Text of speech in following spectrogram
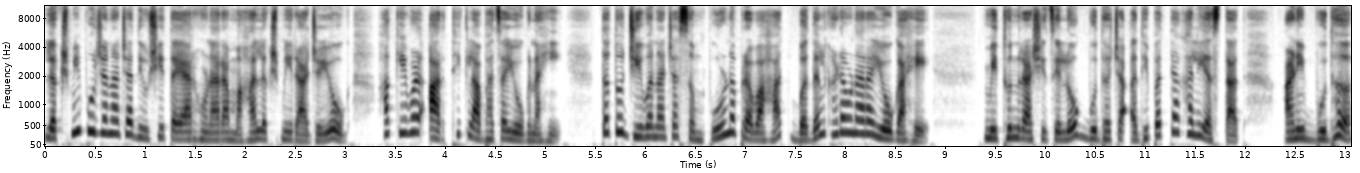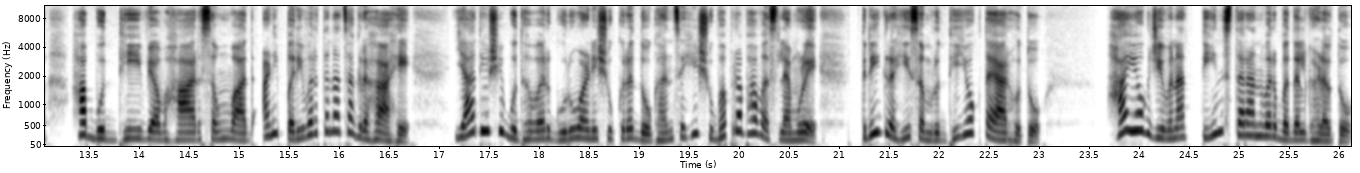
लक्ष्मीपूजनाच्या दिवशी तयार होणारा महालक्ष्मी राजयोग हा केवळ आर्थिक लाभाचा योग नाही तर तो जीवनाच्या संपूर्ण प्रवाहात बदल घडवणारा योग आहे. मिथुन राशीचे लोक बुधच्या अधिपत्याखाली असतात आणि बुध हा बुद्धी व्यवहार संवाद आणि परिवर्तनाचा ग्रह आहे. या दिवशी बुधवर गुरु आणि शुक्र दोघांचेही शुभप्रभाव असल्यामुळे त्रिग्रही समृद्धी योग तयार होतो. हा योग जीवनात तीन स्तरांवर बदल घडवतो.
